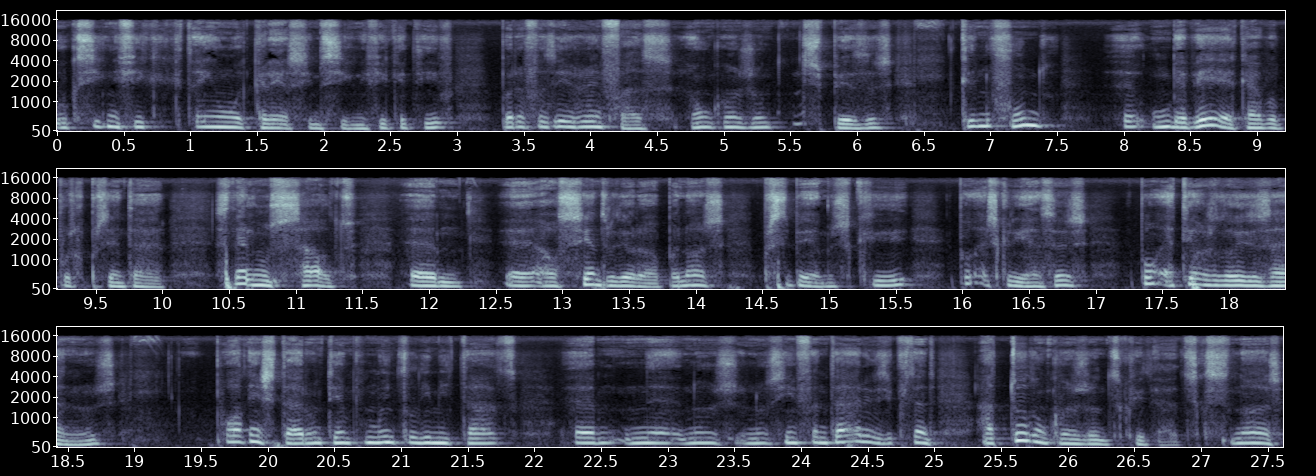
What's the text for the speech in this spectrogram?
O que significa que têm um acréscimo significativo para fazerem face a um conjunto de despesas que, no fundo, uh, um bebê acaba por representar. Se der um salto uh, ao centro da Europa, nós percebemos que bom, as crianças, bom, até aos dois anos, podem estar um tempo muito limitado nos, nos infantários e, portanto, há todo um conjunto de cuidados que, se nós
